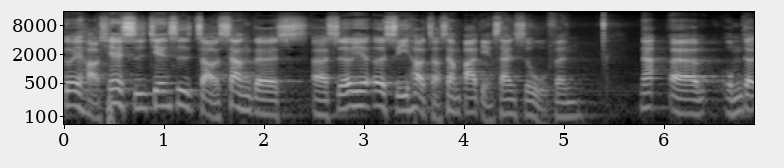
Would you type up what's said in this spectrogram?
各位好，现在时间是早上的呃十二月二十一号早上八点三十五分。那呃，我们的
